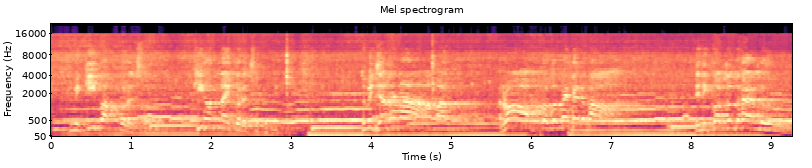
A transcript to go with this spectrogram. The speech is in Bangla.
তুমি কি পাপ করেছ? কি অন্যায় করেছ তুমি? তুমি জানো না আমার রব কত মেহেরবান। তিনি কত দয়ালু।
